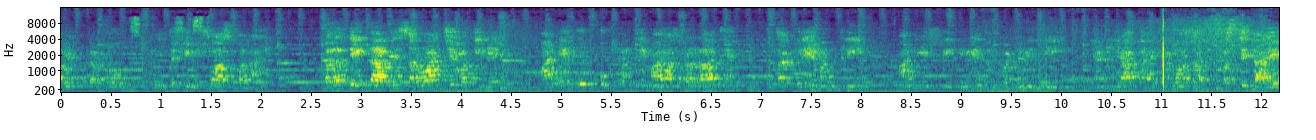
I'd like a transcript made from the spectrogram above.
व्यक्त करतो तशी विश्वास पण आहे. परत एकदा आपल्या सर्वांचे वतीने मान्य उपमुख्यमंत्री महाराष्ट्र राज्य तथा गृहमंत्री माननीय श्री देवेंद्र फडणवीसजी यांनी या कार्यक्रमाला उपस्थित आहे.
